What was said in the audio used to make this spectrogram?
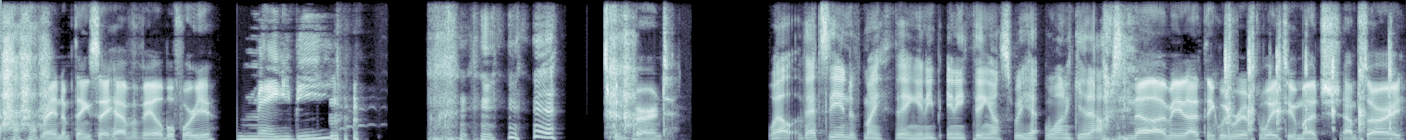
random things they have available for you? Maybe. It's It's been burned. Well, that's the end of my thing. Any anything else we ha- want to get out? no, I mean, I think we ripped way too much. I'm sorry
